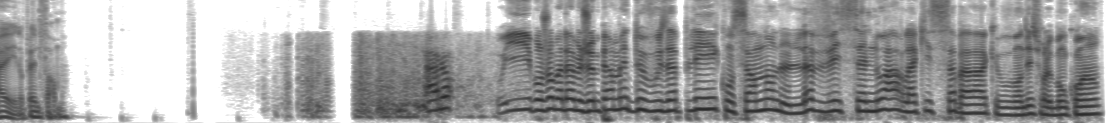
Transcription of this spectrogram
Ah oui, il est en pleine forme. Allô Oui, bonjour madame, je me permets de vous appeler concernant le lave-vaisselle noir là qui ça va que vous vendez sur le bon coin.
